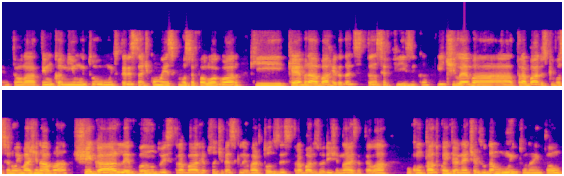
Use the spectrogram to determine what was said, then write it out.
Então ela tem um caminho muito, muito interessante, como esse que você falou agora, que quebra a barreira da distância física e te leva a trabalhos que você não imaginava chegar levando esse trabalho. Se a pessoa tivesse que levar todos esses trabalhos originais até lá, o contato com a internet ajuda muito, né? Então,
